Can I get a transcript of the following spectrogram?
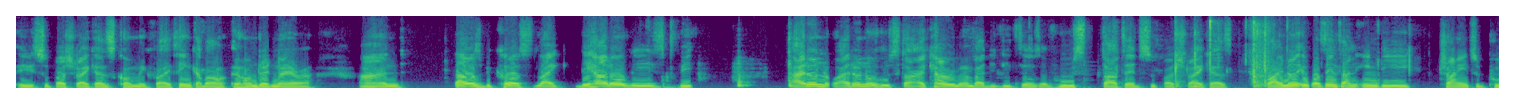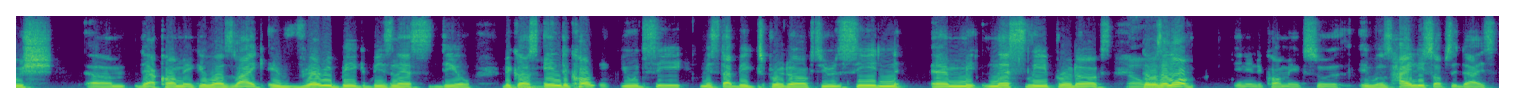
a Super Strikers comic for I think about a hundred naira, and that was because like they had all these. Bi- I don't know. I don't know who started. I can't remember the details of who started Super Strikers, but I know it wasn't an indie trying to push um, their comic. It was like a very big business deal because in the comic you would see Mr. Biggs products, you would see N- um, Nestle products. Oh, there was a lot of marketing in the comic, so it was highly subsidized.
